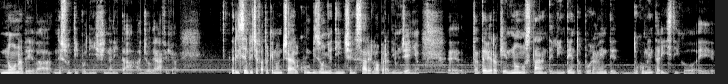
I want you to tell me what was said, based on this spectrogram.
non aveva nessun tipo di finalità agiografica per il semplice fatto che non c'è alcun bisogno di incensare l'opera di un genio. Eh, tant'è vero che nonostante l'intento puramente documentaristico e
